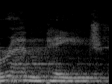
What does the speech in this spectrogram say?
Rampage.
